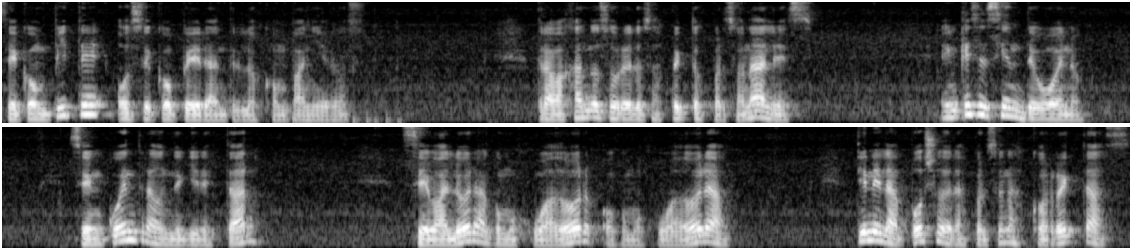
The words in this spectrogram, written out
¿Se compite o se coopera entre los compañeros? Trabajando sobre los aspectos personales. ¿En qué se siente bueno? ¿Se encuentra donde quiere estar? ¿Se valora como jugador o como jugadora? ¿Tiene el apoyo de las personas correctas?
